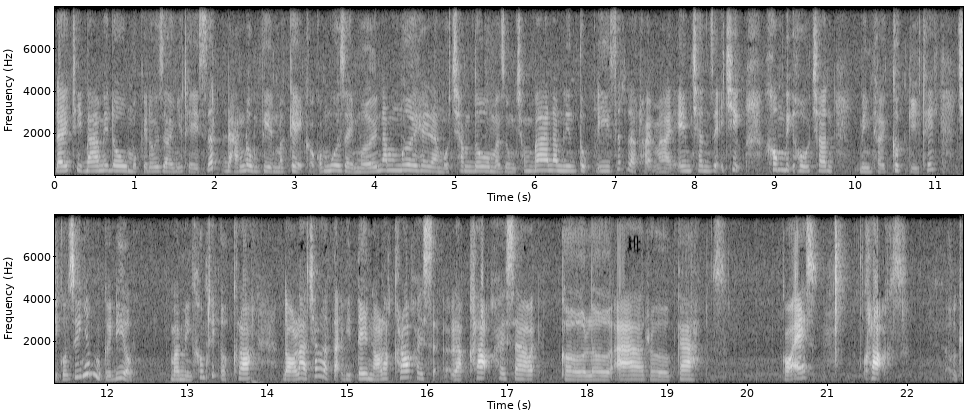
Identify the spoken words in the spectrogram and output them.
Đấy thì 30 đô một cái đôi giày như thế rất đáng đồng tiền mà kể cả có mua giày mới 50 hay là 100 đô mà dùng trong 3 năm liên tục đi rất là thoải mái êm chân dễ chịu không bị hô chân. Mình thấy cực kỳ thích. Chỉ có duy nhất một cái điều mà mình không thích ở Clark đó là chắc là tại vì tên nó là Clark hay là Clark hay sao ấy? C L A R K. Có S. Crocs. Ok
